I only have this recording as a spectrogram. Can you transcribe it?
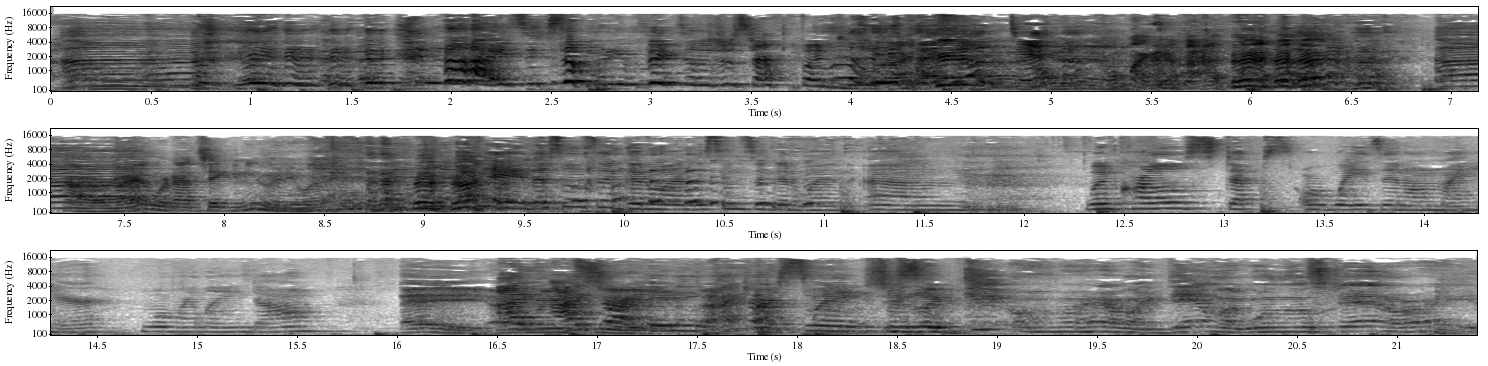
Oh Uh, I see somebody in pigtails just start punching. Right? damn. Oh my god. Um, All right, we're not taking you anyway. okay, this one's a good one. This one's a good one. Um, when Carlos steps or weighs in on my hair when we're laying down, Hey, I, I'm I start it. hitting. I start swinging. She's swinging. like, get over my hair. I'm like, damn, like one of those stand, alright.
